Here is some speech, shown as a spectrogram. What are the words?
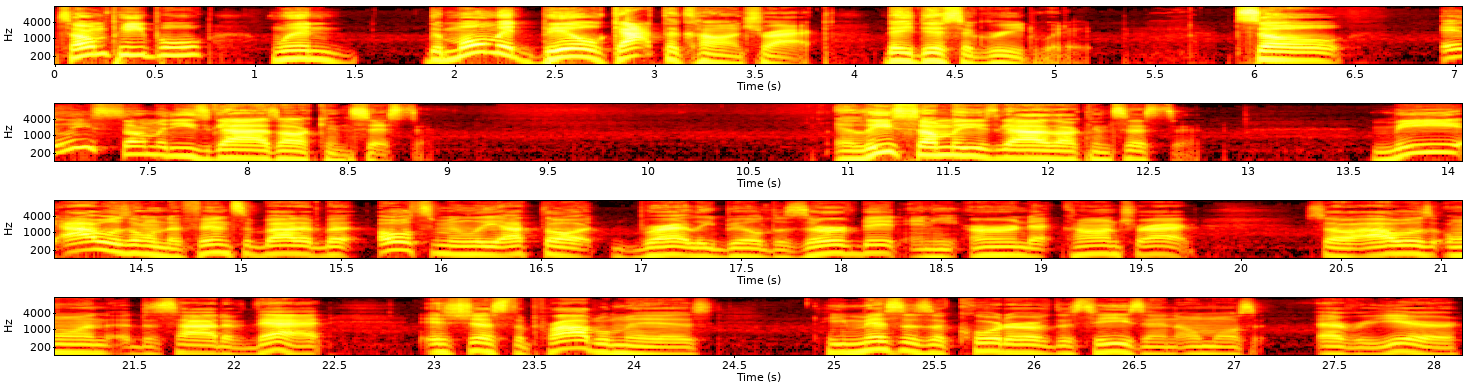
some people, when the moment Beal got the contract, they disagreed with it. So, at least some of these guys are consistent. At least some of these guys are consistent. Me, I was on the fence about it, but ultimately I thought Bradley Beal deserved it and he earned that contract. So I was on the side of that. It's just the problem is he misses a quarter of the season almost every year.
